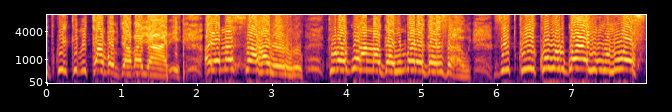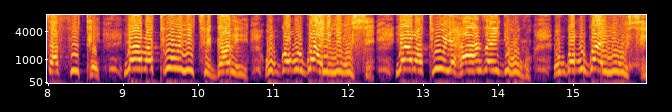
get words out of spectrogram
utwika ibitambo bya bayari aya masaha rero turaguhamagara imbaraga zawe. Zitwika uburwayi umuntu wese afite. Yaba atuye i kigali ubwo burwayi ni bushye yaba atuye hanze y'igihugu ubwo burwayi ni bushye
